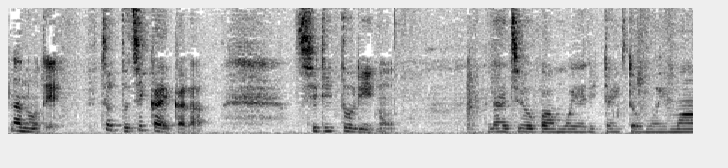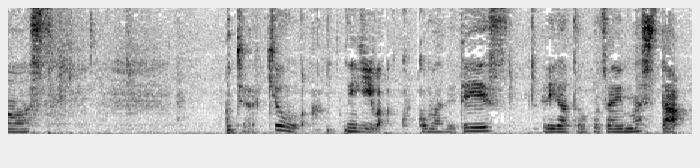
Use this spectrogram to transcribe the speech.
て。なのでちょっと次回からしりとりのラジオ版もやりたいと思います。じゃあ今日はネギはここまでです。ありがとうございました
